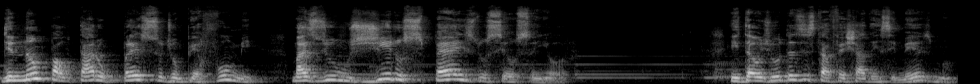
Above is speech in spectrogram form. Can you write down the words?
de não pautar o preço de um perfume, mas de ungir os pés do seu Senhor. Então Judas está fechado em si mesmo,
